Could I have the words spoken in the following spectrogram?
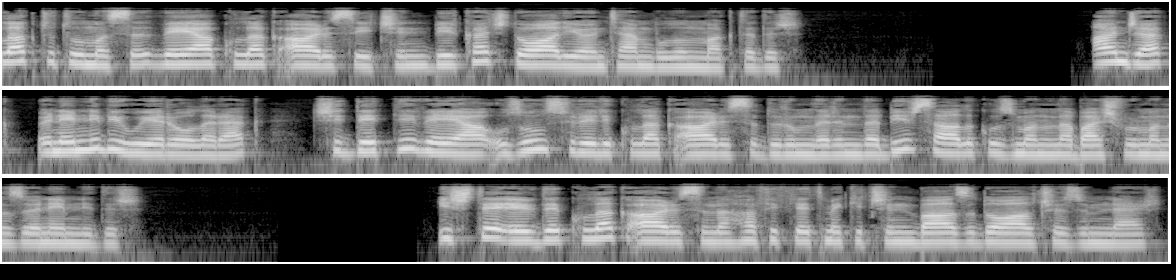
Kulak tutulması veya kulak ağrısı için birkaç doğal yöntem bulunmaktadır. Ancak, önemli bir uyarı olarak, şiddetli veya uzun süreli kulak ağrısı durumlarında bir sağlık uzmanına başvurmanız önemlidir. İşte evde kulak ağrısını hafifletmek için bazı doğal çözümler.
